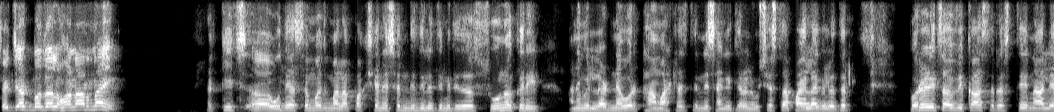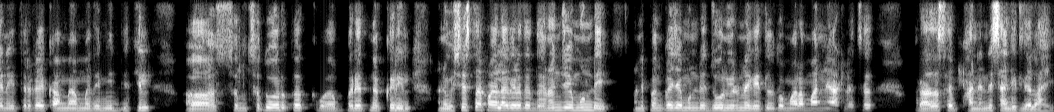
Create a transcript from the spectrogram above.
त्याच्यात बदल होणार नाही. नक्कीच उद्या समज मला पक्षाने संधी दिली तर मी त्याचं सोनं करील आणि मी लढण्यावर ठाम असल्याचं त्यांनी सांगितलेलं आणि विशेषतः पाहायला गेलं तर परळीचा विकास रस्ते नाले आणि इतर काही कामांमध्ये मी देखील अं, प्रयत्न करील. आणि विशेषतः पाहायला गेलं तर धनंजय मुंडे आणि पंकजा मुंडे जो निर्णय घेतील तो मला मान्य असल्याचं राजासाहेब खान यांनी सांगितलेलं आहे.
